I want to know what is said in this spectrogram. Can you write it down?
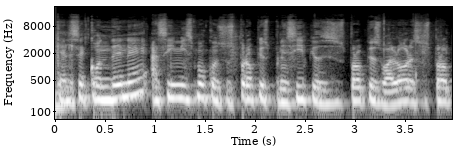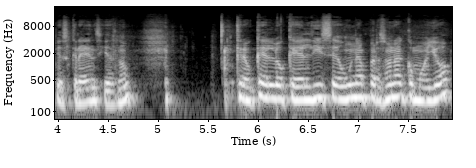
que él se condene a sí mismo con sus propios principios y sus propios valores, sus propias creencias, ¿no? creo que lo que él dice, una persona como yo,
